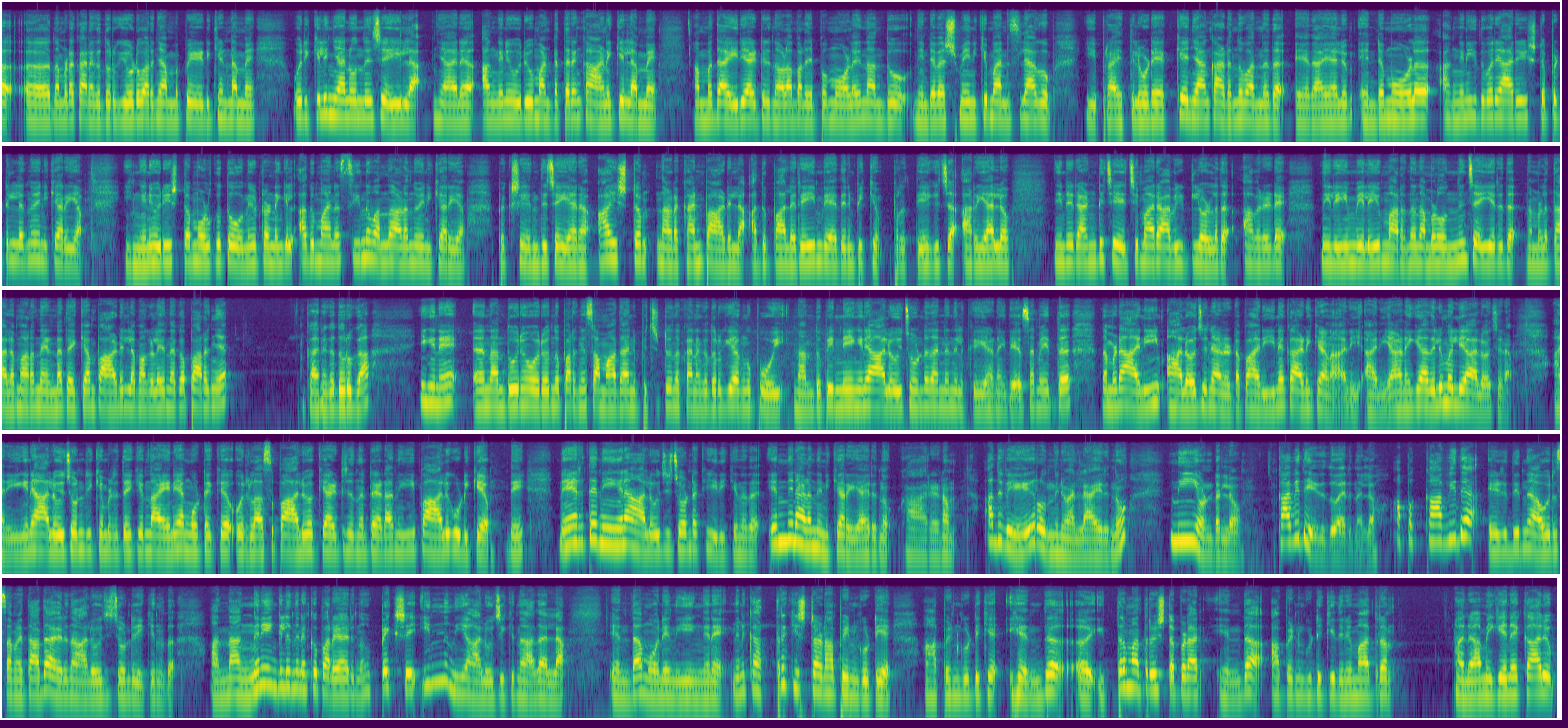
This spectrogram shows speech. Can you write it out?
നമ്മുടെ കനകദുർഗയോട് പറഞ്ഞ അമ്മ പേടിക്കണ്ട അമ്മേ ഒരിക്കലും ഞാനൊന്നും ചെയ്യില്ല. ഞാൻ അങ്ങനെ ഒരു മണ്ടത്തരം കാണിക്കില്ല അമ്മേ. അമ്മ ധൈര്യമായിട്ടിരുന്നോളാം പറഞ്ഞപ്പോൾ മോളെ നന്ദു നിന്റെ വിഷമം എനിക്ക് മനസ്സിലാകും. ഈ പ്രായത്തിലൂടെയൊക്കെ ഞാൻ കടന്നു വന്നത്. ഏതായാലും എന്റെ മോൾ അങ്ങനെ ഇതുവരെ ആരും ഇഷ്ടപ്പെട്ടില്ലെന്നും എനിക്കറിയാം. ഇങ്ങനെ ഒരു ഇഷ്ടം മോൾക്ക് തോന്നിയിട്ടുണ്ടെങ്കിൽ അത് മനസ്സിൽ നിന്ന് വന്നതാണെന്നും എനിക്കറിയാം. പക്ഷേ എന്ത് ചെയ്യാനാ? ഇഷ്ടം നടക്കാൻ പാടില്ല. അത് പലരെയും വേദനിപ്പിക്കും. പ്രത്യേകിച്ച് അറിയാലോ നിന്റെ രണ്ട് ചേച്ചിമാർ ആ വീട്ടിലുള്ളത്. അവരുടെ നിലയും വിലയും മറന്ന് നമ്മളൊന്നും ചെയ്യരുത്. നമ്മൾ തലമറന്ന് എണ്ണ തേക്കാൻ പാടില്ല മകളെ എന്നൊക്കെ പറഞ്ഞ് കനകദുർഗ ഇങ്ങനെ നന്ദുവിന് ഓരോന്ന് പറഞ്ഞ് സമാധാനിപ്പിച്ചിട്ട് കനകദുർഗി അങ്ങ് പോയി. നന്ദു പിന്നെ ഇങ്ങനെ ആലോചിച്ചുകൊണ്ട് തന്നെ നിൽക്കുകയാണ്. ഇതേ സമയത്ത് നമ്മുടെ അനിയും ആലോചനയാണ് കേട്ടോ. അപ്പോൾ അനീനെ കാണിക്കുകയാണ്. അനി അനിയാണെങ്കിൽ അതിലും വലിയ ആലോചന. അനി ഇങ്ങനെ ആലോചിച്ചുകൊണ്ടിരിക്കുമ്പോഴത്തേക്കും നയനെ അങ്ങോട്ടേക്ക് ഒരു ഗ്ലാസ് പാലും ഒക്കെ ആയിട്ട് ചെന്നിട്ട് എടാ നീ പാൽ കുടിക്കുക ദേ നേരത്തെ നീ ഇങ്ങനെ ആലോചിച്ചുകൊണ്ടൊക്കെ ഇരിക്കുന്നത് എന്തിനാണെന്ന് എനിക്കറിയായിരുന്നു. കാരണം അത് വേറൊന്നിനും അല്ലായിരുന്നു നീ ഉണ്ടല്ലോ കവിത എഴുതുമായിരുന്നല്ലോ അപ്പോൾ കവിത എഴുതുന്ന ആ ഒരു സമയത്ത് അതായിരുന്നു ആലോചിച്ചുകൊണ്ടിരിക്കുന്നത്. അന്ന് അങ്ങനെയെങ്കിലും നിനക്ക് പറയായിരുന്നു പക്ഷേ ഇന്ന് നീ ആലോചിക്കുന്നത് അതല്ല. എന്താ മോനെ നീ ഇങ്ങനെ? നിനക്ക് അത്രയ്ക്ക് ഇഷ്ടമാണ് ആ പെൺകുട്ടിയെ. ആ പെൺകുട്ടിക്ക് എന്ത് ഇത്രമാത്രം ഇഷ്ടപ്പെടാൻ? എന്താ ആ പെൺകുട്ടിക്ക് ഇതിന് മാത്രം അനാമികേനേക്കാളും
